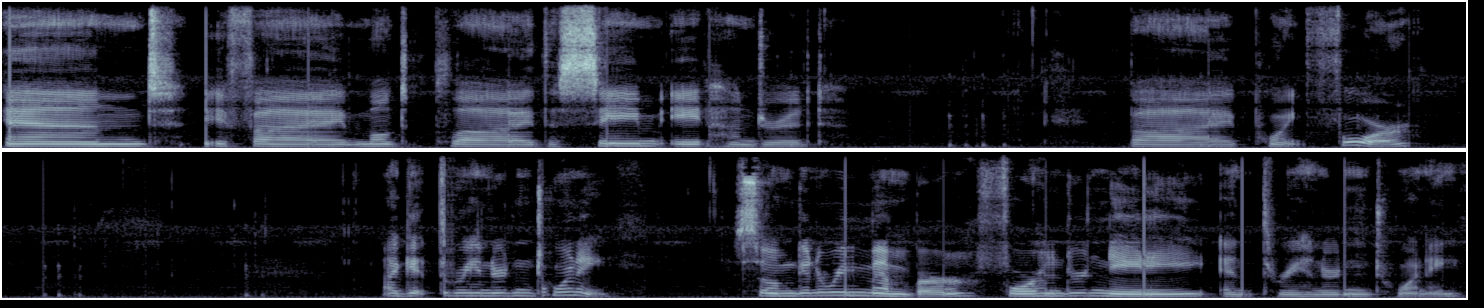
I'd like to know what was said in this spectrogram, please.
And if I multiply the same 800 by 0.4, I get 320. So I'm going to remember 480 and 320.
